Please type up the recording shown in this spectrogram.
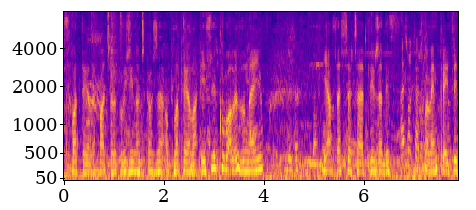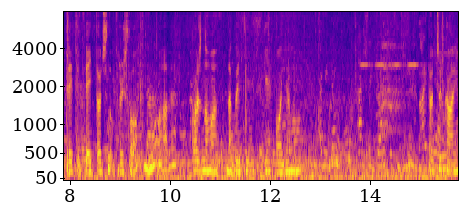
схватили. Бачили, коли жіночка вже оплатила і слідкували за нею. Я все ще в черзі, вже десь хвилин 30-35 точно пройшло. Ну, але кожного набиті візки одягом. То чекаю.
